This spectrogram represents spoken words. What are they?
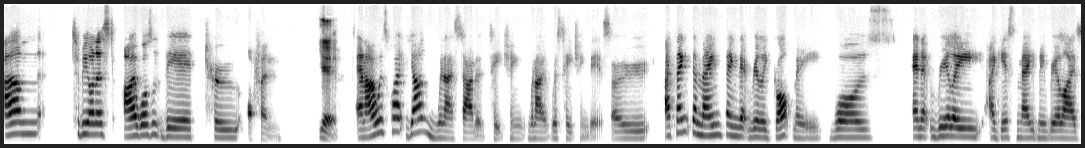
Um, to be honest, I wasn't there too often. Yeah. And I was quite young when I started teaching, when I was teaching there. So I think the main thing that really got me was, and it really, I guess, made me realize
